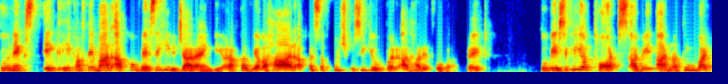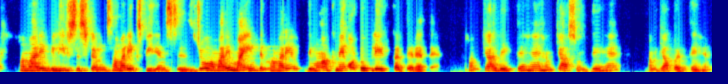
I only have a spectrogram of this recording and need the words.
तो नेक्स्ट एक एक हफ़्ते बाद आपको वैसे ही विचार आएँगे और आपका व्यवहार आपका सब कुछ उसी के ऊपर आधारित होगा राइट तो basically your thoughts are are nothing but हमारे बिलीफ सिस्टम्स हमारे एक्सपीरियंसेस जो हमारे माइंड हमारे दिमाग में ऑटो प्ले करते रहते हैं। हम क्या देखते हैं हम क्या सुनते हैं हम क्या पढ़ते हैं।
